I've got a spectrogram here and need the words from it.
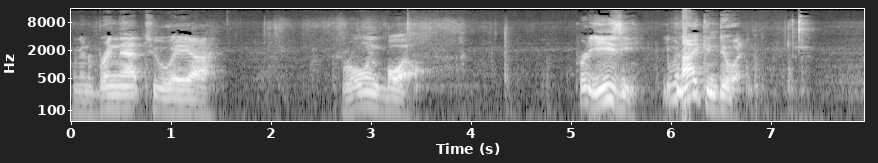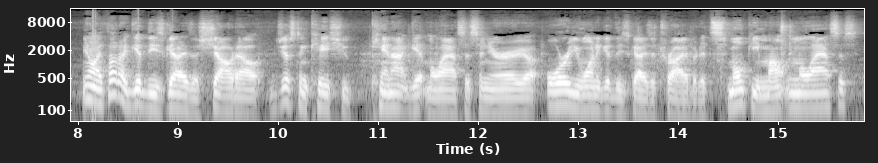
We're going going to bring that to a uh, rolling boil. Pretty easy. Even I can do it. You know, I thought I'd give these guys a shout out just in case you cannot get molasses in your area or you want to give these guys a try. But it's Smoky Mountain Molasses,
